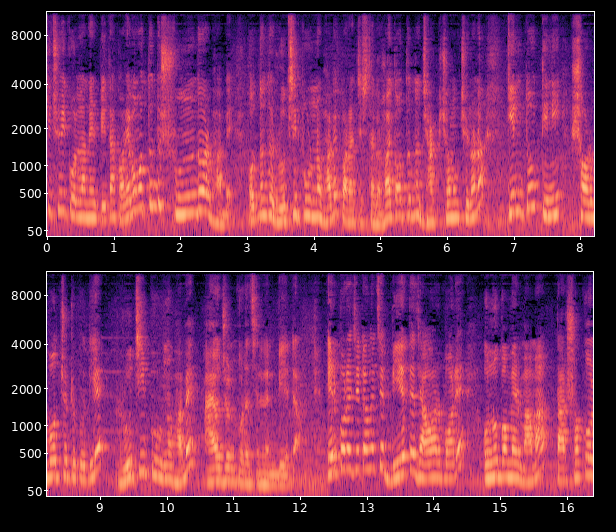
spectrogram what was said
কিছুই কল্যাণীর পিতা করে এবং অত্যন্ত সুন্দরভাবে, অত্যন্ত রুচিপূর্ণভাবে করার চেষ্টা করে। হয়তো অত্যন্ত ঝাঁকঝমক ছিল না, কিন্তু তিনি সর্বোচ্চটুকু দিয়ে রুচিপূর্ণভাবে আয়োজন করেছিলেন বিয়েটা। এরপরে যেটা হয়েছে, বিয়েতে যাওয়ার পরে অনুপমের মামা তার সকল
